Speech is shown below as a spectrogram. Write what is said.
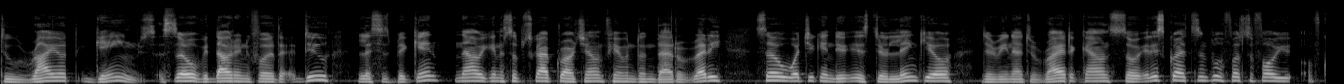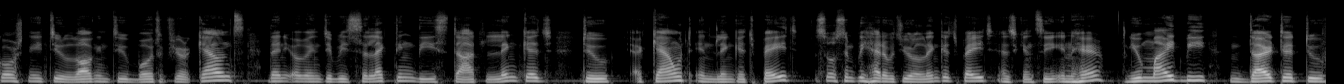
to Riot Games. So without any further ado, let's just begin. Now you can subscribe to our channel if you haven't done that already. So what you can do is to link your Garena to Riot accounts. So it is quite simple. First of all, you of course need to log into both of your accounts. Then you're going to be selecting the start linkage to account in linkage page. So simply head over to your linkage page as you can see in here you might be directed to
